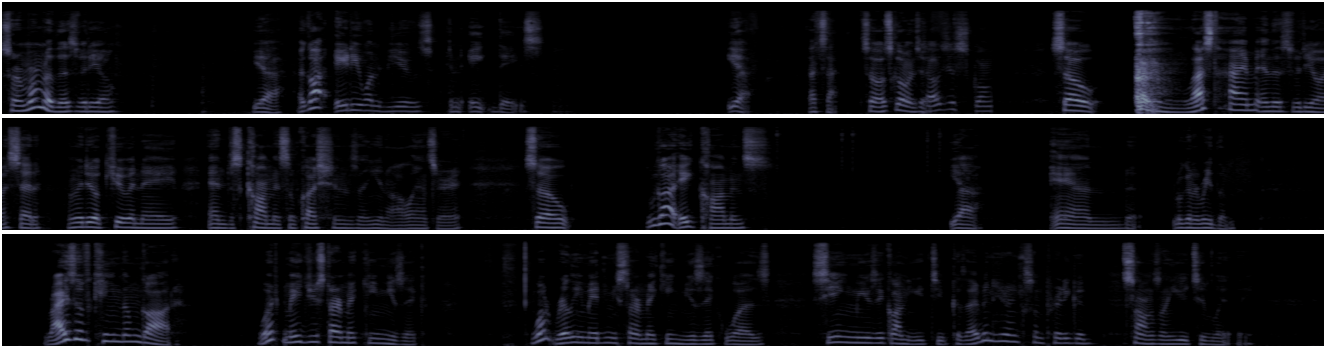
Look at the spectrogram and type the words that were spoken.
So remember this video? Yeah, I got 81 views in 8 days. Yeah, that's that. So let's go into So I was just going. So last time in this video I said I'm going to do a Q&A and just comment some questions and you know, I'll answer it. So we got 8 comments. Yeah. And we're going to read them. Rise of Kingdom God. What made you start making music? What really made me start making music was seeing music on YouTube because I've been hearing some pretty good songs on YouTube lately.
